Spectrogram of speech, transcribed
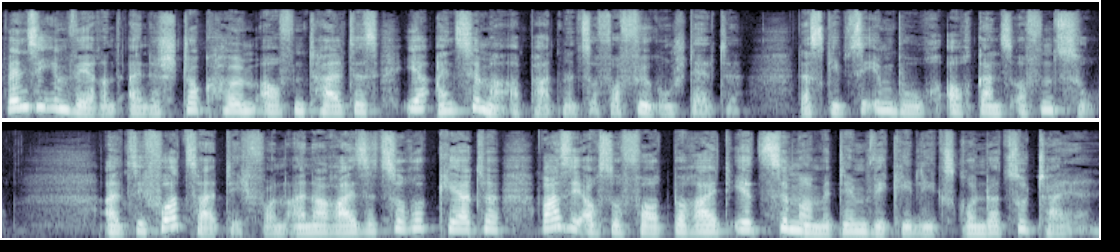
wenn sie ihm während eines Stockholm-Aufenthaltes ihr ein Zimmerapartment zur Verfügung stellte. Das gibt sie im Buch auch ganz offen zu. Als sie vorzeitig von einer Reise zurückkehrte, war sie auch sofort bereit, ihr Zimmer mit dem Wikileaks-Gründer zu teilen.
